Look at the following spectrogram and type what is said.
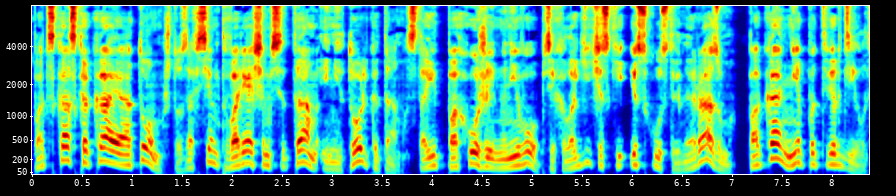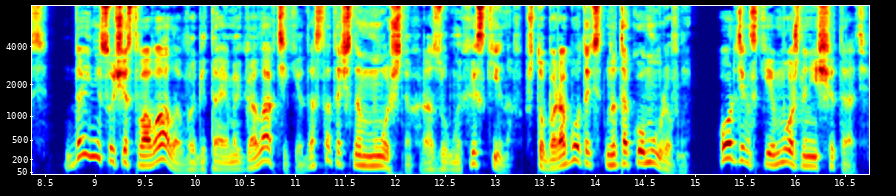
Подсказка Кая о том, что за всем творящимся там и не только там стоит похожий на него психологически искусственный разум, пока не подтвердилась. Да и не существовало в обитаемой галактике достаточно мощных разумных эскинов, чтобы работать на таком уровне. Орденские можно не считать.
